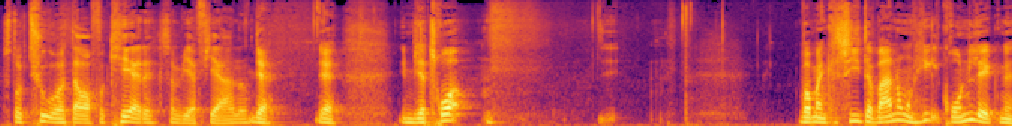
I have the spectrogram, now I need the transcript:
strukturer, der var forkerte, som vi har fjernet. Ja, ja. Jamen, jeg tror, hvor man kan sige, der var nogle helt grundlæggende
